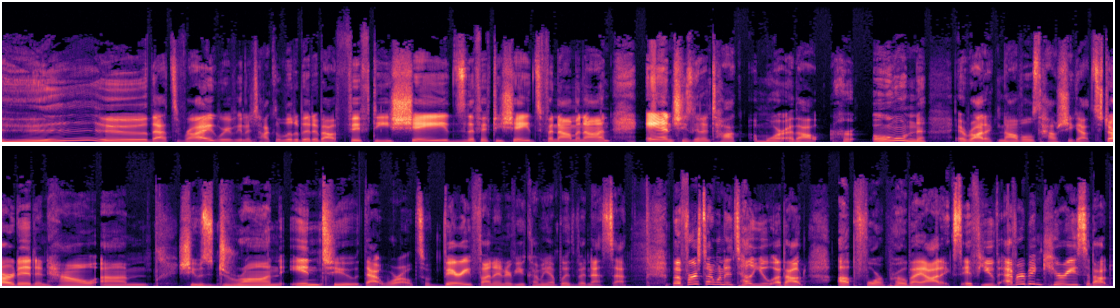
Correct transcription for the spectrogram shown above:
Ooh, that's right. We're going to talk a little bit about 50 Shades, the 50 Shades phenomenon, and she's going to talk more about her own erotic novels, how she got started, and how um, she was drawn into that world. So, very fun interview coming up with Vanessa. But first, I want to tell you about Up4 Probiotics. If you've ever been curious about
